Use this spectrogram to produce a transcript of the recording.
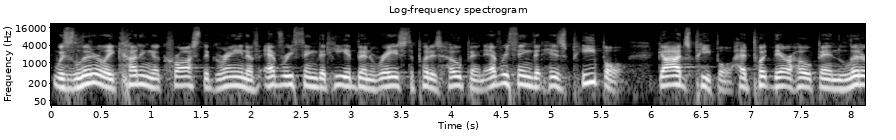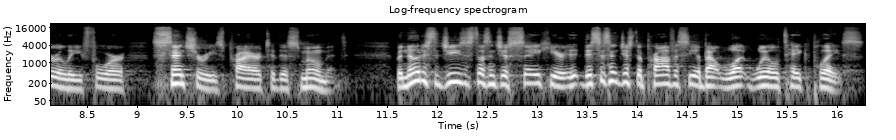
was literally cutting across the grain of everything that he had been raised to put his hope in, everything that his people, God's people, had put their hope in literally for centuries prior to this moment. But notice that Jesus doesn't just say here, this isn't just a prophecy about what will take place.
